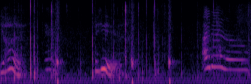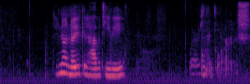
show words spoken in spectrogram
Yeah. Right here. I don't know. Did you not know you could have a TV? Oh my gosh.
